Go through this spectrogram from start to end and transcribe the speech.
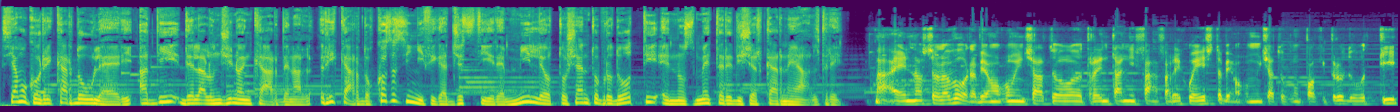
Siamo con Riccardo Uleri, AD della Longino Cardinal. Riccardo, cosa significa gestire 1800 prodotti e non smettere di cercarne altri? Ma è il nostro lavoro, abbiamo cominciato 30 anni fa a fare questo, abbiamo cominciato con pochi prodotti,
